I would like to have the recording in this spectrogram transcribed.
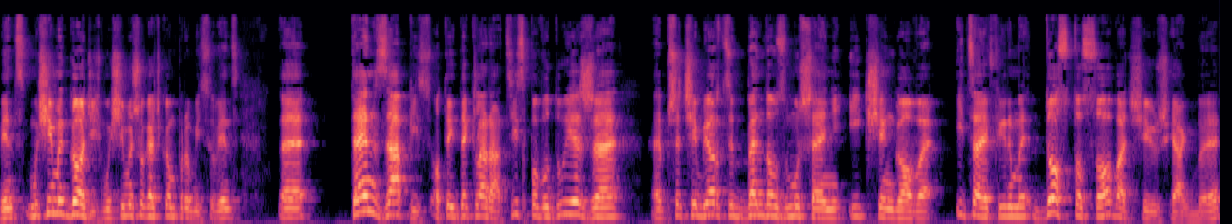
Więc musimy godzić, musimy szukać kompromisu. Więc e, ten zapis o tej deklaracji spowoduje, że e, przedsiębiorcy będą zmuszeni i księgowe, i całe firmy dostosować się już jakby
